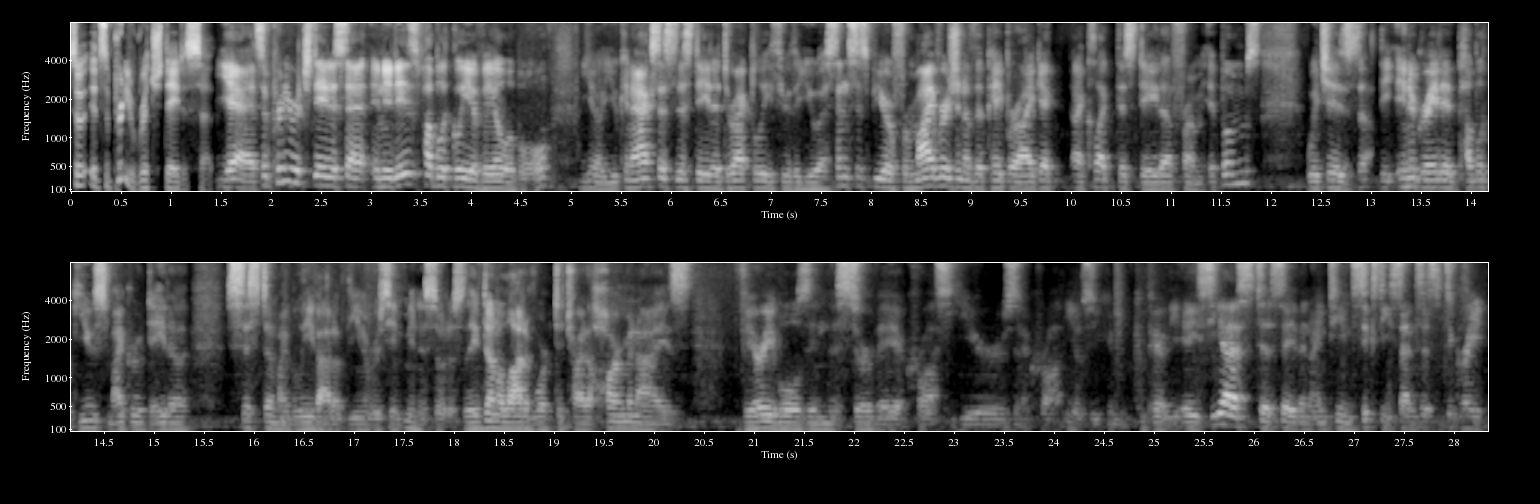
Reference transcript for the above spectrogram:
So it's a pretty rich data set. Yeah, it's a pretty rich data set and it is publicly available. You know, you can access this data directly through the US Census Bureau. For my version of the paper, I get I collect this data from IPUMS, which is the integrated public use microdata system, I believe, out of the University of Minnesota. So they've done a lot of work to try to harmonize variables in this survey across years and across you know so you can compare the ACS to say the 1960 census it's a great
